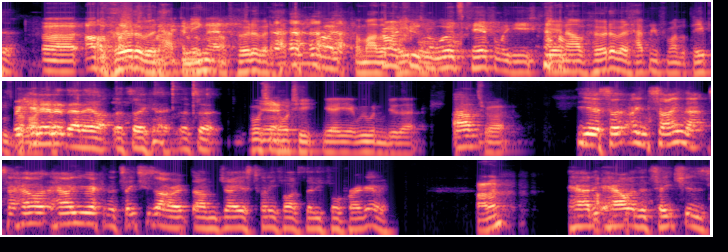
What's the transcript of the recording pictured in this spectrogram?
uh, other. I've heard of it happening. I've heard of it happening Right. from other Try to choose my words carefully here. Yeah, no, I've heard of it happening from other people. We But can like, edit that out. That's okay. That's it. naughty, Yeah. naughty. Yeah, yeah, we wouldn't do that. Um, That's right. Yeah. So in saying that, so how how do you reckon the teachers are at um, JS twenty five thirty four programming? Pardon? How do, how are the teachers?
